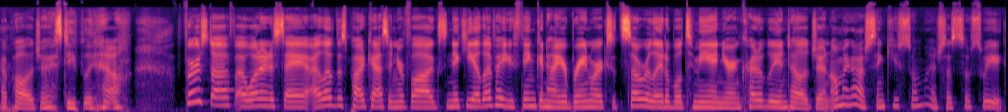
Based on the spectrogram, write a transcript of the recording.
I apologize deeply now. First off, I wanted to say I love this podcast and your vlogs. Nikki, I love how you think and how your brain works. It's so relatable to me and you're incredibly intelligent. Oh my gosh, thank you so much. That's so sweet.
